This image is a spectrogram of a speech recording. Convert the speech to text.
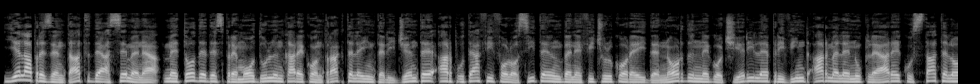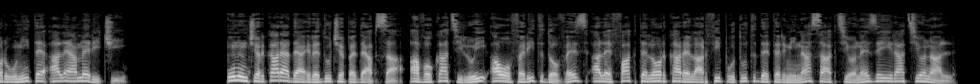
El a prezentat, de asemenea, metode despre modul în care contractele inteligente ar putea fi folosite în beneficiul Coreei de Nord în negocierile privind armele nucleare cu Statelor Unite ale Americii. În încercarea de a-i reduce pedeapsa, avocații lui au oferit dovezi ale faptelor care l-ar fi putut determina să acționeze irațional.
